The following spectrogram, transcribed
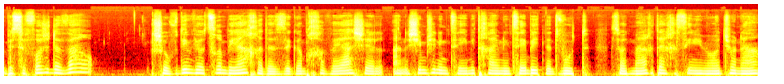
ובסופו של דבר, כשעובדים ויוצרים ביחד, אז זה גם חוויה של אנשים שנמצאים איתך, הם נמצאים בהתנדבות. זאת אומרת, מערכת היחסים היא מאוד שונה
